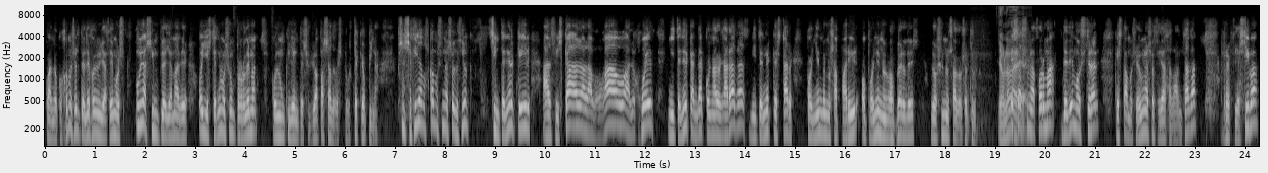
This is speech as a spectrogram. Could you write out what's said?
cuando cogemos el teléfono y hacemos una simple llamada de, oye, tenemos un problema con un cliente suyo, ha pasado esto, ¿usted qué opina? Pues enseguida buscamos una solución sin tener que ir al fiscal, al abogado, al juez, ni tener que andar con algaradas, ni tener que estar poniéndonos a parir o poniéndonos verdes los unos a los otros. Esa es una forma de demostrar que estamos en una sociedad avanzada, reflexiva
